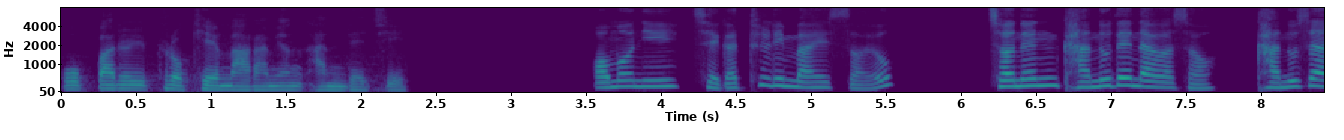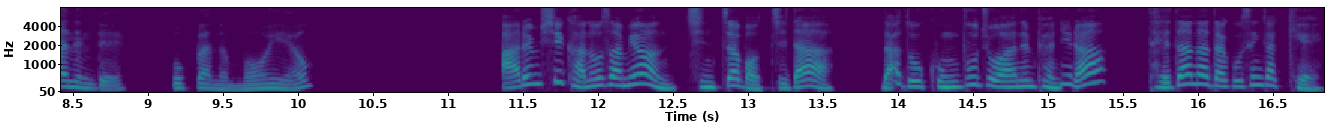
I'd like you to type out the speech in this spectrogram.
오빠를 그렇게 말하면 안 되지. 어머니 제가 틀린 말 했어요? 저는 간호대 나와서 간호사 하는데 오빠는 뭐예요? 아름씨 간호사면 진짜 멋지다. 나도 공부 좋아하는 편이라 대단하다고 생각해.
